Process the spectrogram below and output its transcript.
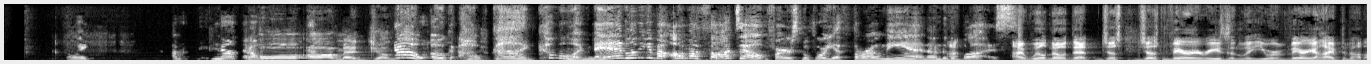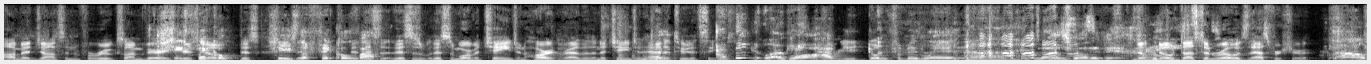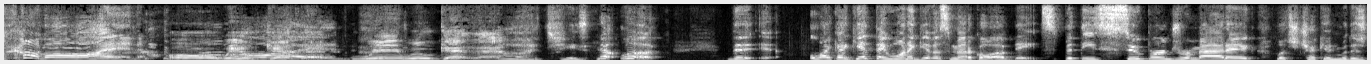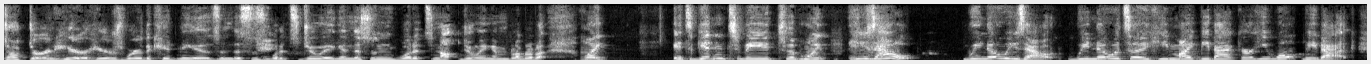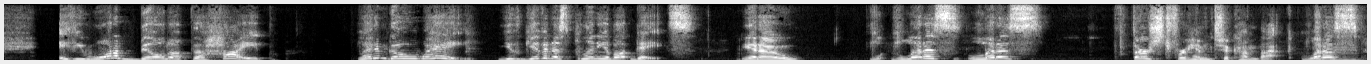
Like not that I'm. Poor Ahmed Johnson. No, oh, oh God, come on, man. Let me get my, all my thoughts out first before you throw me in under the I, bus. I will note that just just very recently you were very hyped about Ahmed Johnson and Farouk, so I'm very She's curious fickle. to know this. She's the fickle this, this, this, is this is more of a change in heart rather than a change in attitude. It seems. I think okay. What have you done for me lately? Oh, that's what it is. No, no Dustin Rhodes, that's for sure. Oh come on! Oh, we'll come get on. there. We will get there. Oh, jeez. Now look, the like I get they want to give us medical updates, but these super dramatic, let's check in with his doctor and here, here's where the kidney is, and this is what it's doing, and this is what it's not doing, and blah blah blah. Like it's getting to be to the point he's out. We know he's out. We know it's a he might be back or he won't be back. If you want to build up the hype, let him go away. You've given us plenty of updates. You know, L- let us let us thirst for him to come back. Let us mm.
